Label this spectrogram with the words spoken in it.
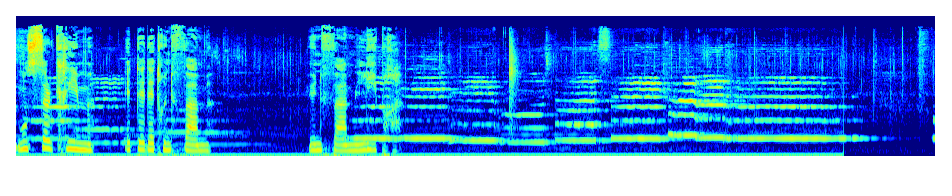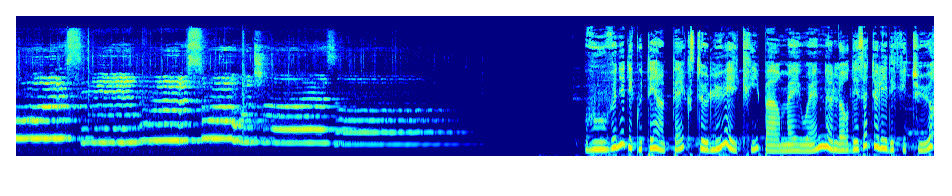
Mon seul crime était d'être une femme, une femme libre. Vous venez d'écouter un texte lu et écrit par Wen lors des ateliers d'écriture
